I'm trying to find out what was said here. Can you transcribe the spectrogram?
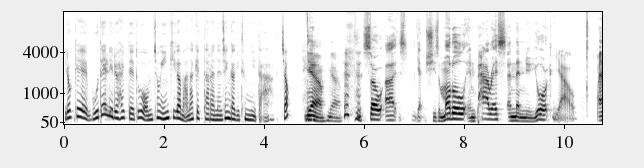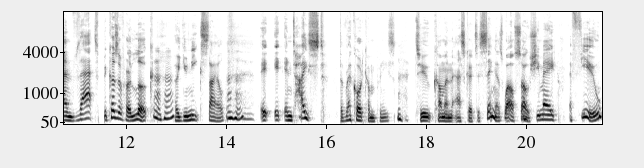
이렇게 모델 일을 할 때도 엄청 인기가 많았겠다라는 생각이 듭니다. 그렇죠? Yeah, yeah. so, uh, yeah, she's a model in Paris and then New York. Yeah. And that, because of her look, mm-hmm. her unique style, mm-hmm. it, it enticed the record companies mm-hmm. to come and ask her to sing as well. So she made a few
